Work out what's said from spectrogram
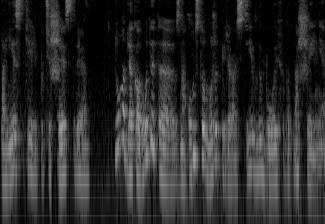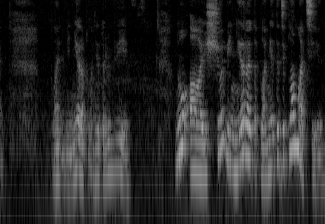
поездки или путешествия. Ну, а для кого-то это знакомство может перерасти в любовь, в отношения. Венера – планета любви. Ну, а еще Венера – это планета дипломатии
